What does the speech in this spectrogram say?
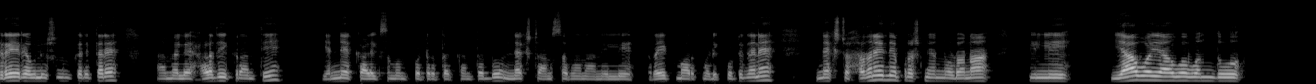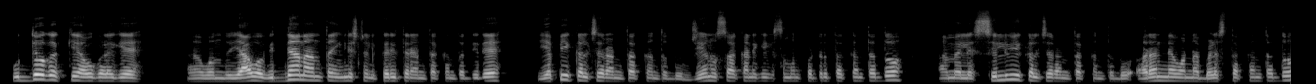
ಗ್ರೇ ರೆವಲ್ಯೂಷನ್ ಅಂತ ಕರೀತಾರೆ. ಆಮೇಲೆ ಹಳದಿ ಕ್ರಾಂತಿ, ಎಣ್ಣೆ ಕಾಳಿಗೆ ಸಂಬಂಧಪಟ್ಟಿರ್ತಕ್ಕಂಥದ್ದು. ನೆಕ್ಸ್ಟ್ ಆನ್ಸರ್ನ ನಾನು ಇಲ್ಲಿ ರೈಟ್ ಮಾರ್ಕ್ ಮಾಡಿ ಕೊಟ್ಟಿದ್ದೇನೆ. ನೆಕ್ಸ್ಟ್ ಹದಿನೈದನೇ ಪ್ರಶ್ನೆಯನ್ನು ನೋಡೋಣ. ಇಲ್ಲಿ ಯಾವ ಯಾವ ಒಂದು ಉದ್ಯೋಗಕ್ಕೆ ಅವುಗಳಿಗೆ ಒಂದು ಯಾವ ವಿಜ್ಞಾನ ಅಂತ ಇಂಗ್ಲಿಷ್ನಲ್ಲಿ ಕರೀತಾರೆ ಅಂತಕ್ಕಂಥದ್ದಿದೆ. ಎಪಿಕಲ್ಚರ್ ಅಂತಕ್ಕಂಥದ್ದು, ಜೇನು ಸಾಕಾಣಿಕೆಗೆ ಸಂಬಂಧಪಟ್ಟಿರ್ತಕ್ಕಂಥದ್ದು. ಆಮೇಲೆ ಸಿಲ್ವಿ ಕಲ್ಚರ್ ಅಂತಕ್ಕಂಥದ್ದು ಅರಣ್ಯವನ್ನ ಬೆಳೆಸ್ತಕ್ಕಂಥದ್ದು,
